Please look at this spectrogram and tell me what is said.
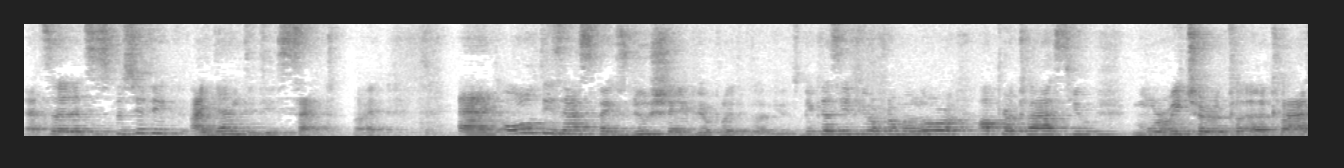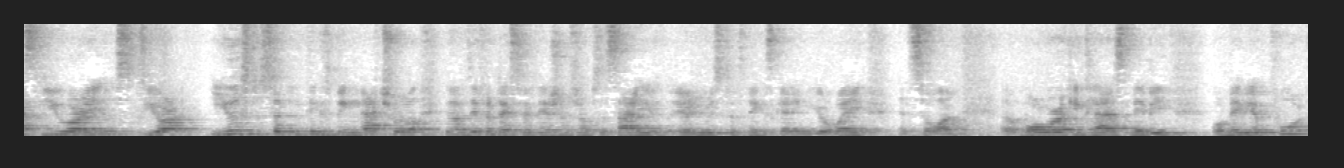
That's a, that's a specific identity set, right? And all of these aspects do shape your political views. Because if you're from a lower upper class, you more richer cl uh, class, you are used, you are used to certain things being natural. You have different expectations from society. You're used to things getting your way, and so on. Uh, more working class, maybe, or maybe a poor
